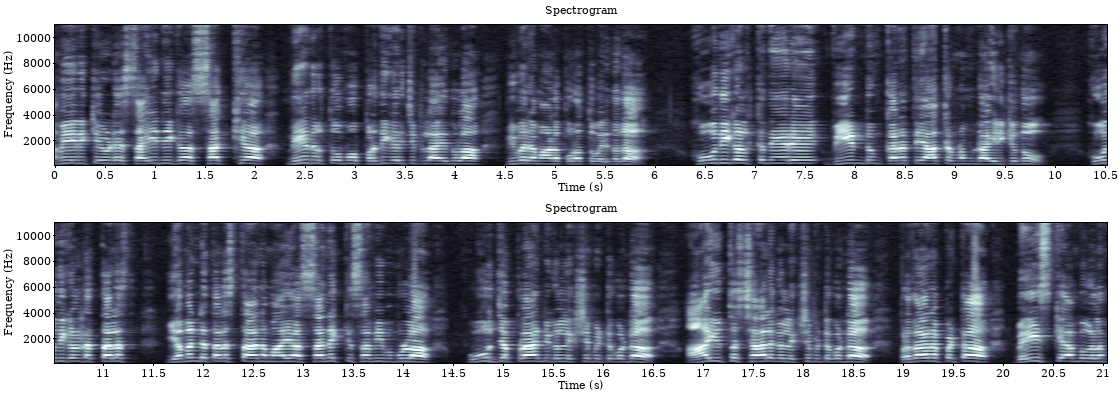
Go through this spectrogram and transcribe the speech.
അമേരിക്കയുടെ സൈനിക സഖ്യ നേതൃത്വമോ പ്രതികരിച്ചിട്ടില്ല എന്നുള്ള വിവരമാണ് പുറത്തു വരുന്നത്. ഹൂതികൾക്ക് നേരെ വീണ്ടും കനത്ത ആക്രമണം ഉണ്ടായിരിക്കുന്നു. ഹൂതികളുടെ തല യമന്റെ തലസ്ഥാനമായ സനയ്ക്ക് സമീപമുള്ള ഊർജ പ്ലാന്റുകൾ ലക്ഷ്യമിട്ടുകൊണ്ട് ആയുധശാലകൾ ലക്ഷ്യമിട്ടുകൊണ്ട് പ്രധാനപ്പെട്ട ബേസ് ക്യാമ്പുകളും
